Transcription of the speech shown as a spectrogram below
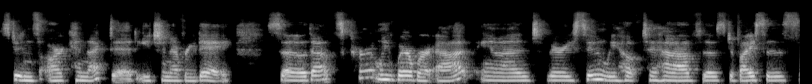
students are connected each and every day. So that's currently where we're at, and very soon we hope to have those devices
